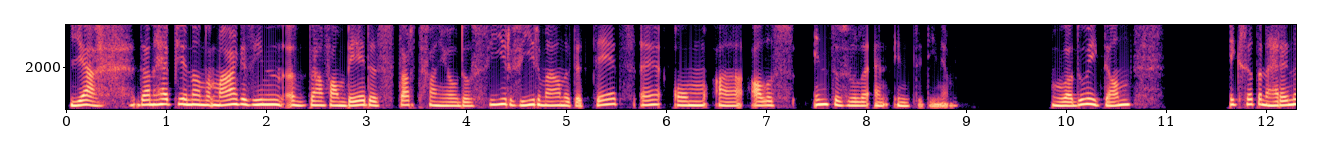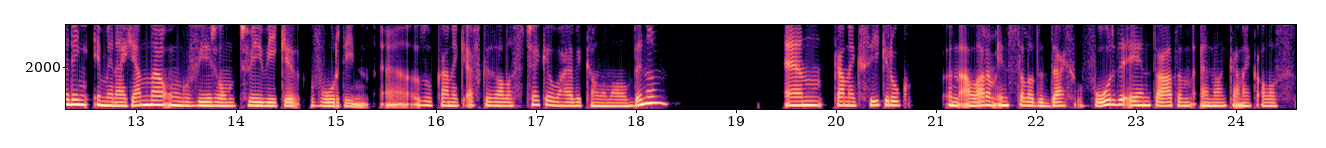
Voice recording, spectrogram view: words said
Ja, dan heb je normaal gezien uh, van bij de start van jouw dossier vier maanden de tijd hè, om uh, alles in te vullen en in te dienen. Wat doe ik dan? Ik zet een herinnering in mijn agenda ongeveer zo'n twee weken voordien. Zo kan ik even alles checken, wat heb ik allemaal binnen. En kan ik zeker ook een alarm instellen de dag voor de einddatum en dan kan ik alles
